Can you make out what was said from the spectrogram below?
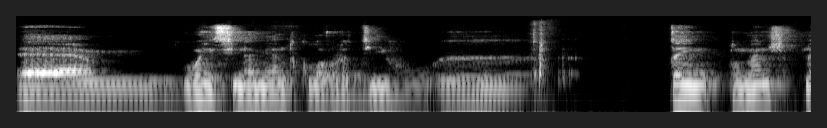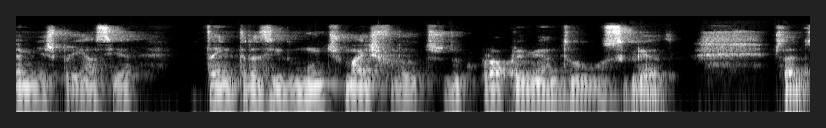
um, ehm, o ensinamento colaborativo uh, tem, pelo menos na minha experiência, tem trazido muitos mais frutos do que propriamente o, o segredo. Portanto,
